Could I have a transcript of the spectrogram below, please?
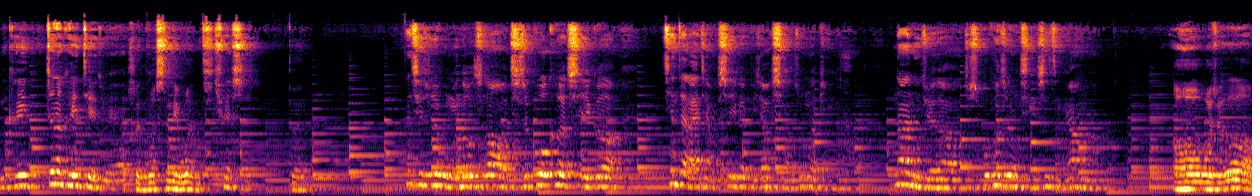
你可以真的可以解决很多心理问题。确实。对。但其实我们都知道，其实播客是一个。现在来讲是一个比较小众的平台。那你觉得就是播客这种形式怎么样呢？呃，我觉得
